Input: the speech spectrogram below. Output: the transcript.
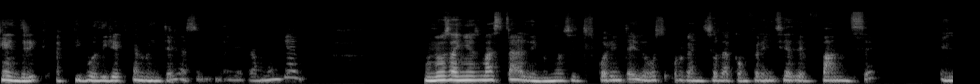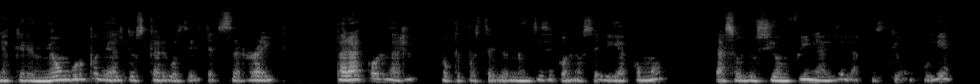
Hendrik activó directamente la Segunda Guerra Mundial. Unos años más tarde, en 1942, organizó la conferencia de Wannsee, en la que reunió un grupo de altos cargos del Tercer Reich para acordar lo que posteriormente se conocería como la solución final de la cuestión judía,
